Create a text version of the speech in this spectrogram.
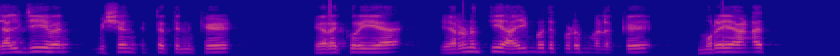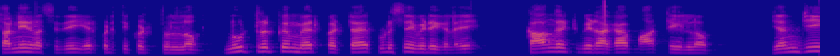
ஜல்ஜீவன் மிஷன் திட்டத்தின் கீழ் ஏறக்குறைய இருநூத்தி ஐம்பது குடும்பங்களுக்கு முறையான தண்ணீர் வசதி ஏற்படுத்தி கொடுத்துள்ளோம். நூற்றுக்கும் மேற்பட்ட குடிசை வீடுகளை காங்கிரீட் வீடாக மாற்றியுள்ளோம். எம்ஜி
